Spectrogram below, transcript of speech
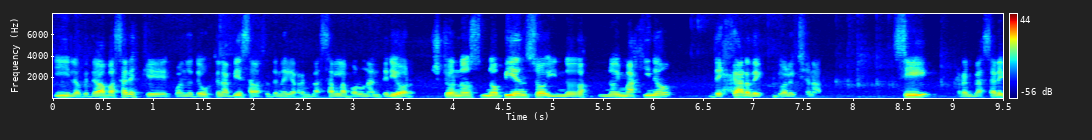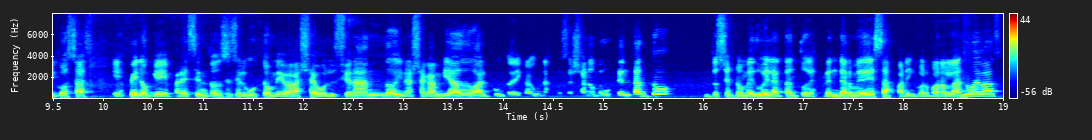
y lo que te va a pasar es que cuando te guste una pieza vas a tener que reemplazarla por una anterior. Yo no, no pienso y no, no imagino dejar de coleccionar. Sí, reemplazaré cosas. Espero que para ese entonces el gusto me vaya evolucionando y me haya cambiado al punto de que algunas cosas ya no me gusten tanto, entonces no me duela tanto desprenderme de esas para incorporar las nuevas.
